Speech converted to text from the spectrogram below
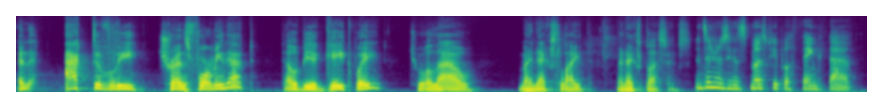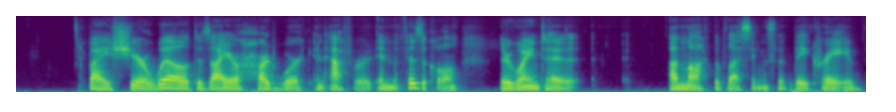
and actively transforming that, that will be a gateway to allow my next light, my next blessings. It's interesting because most people think that by sheer will, desire, hard work, and effort in the physical, they're going to unlock the blessings that they crave.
